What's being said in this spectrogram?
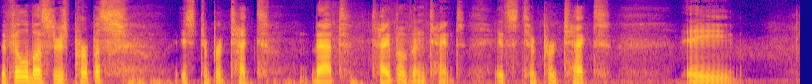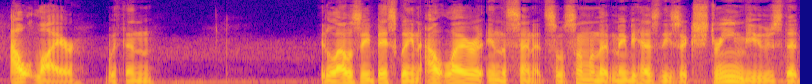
The filibuster's purpose is to protect that type of intent. It's to protect a outlier within it allows a basically an outlier in the Senate. So someone that maybe has these extreme views that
